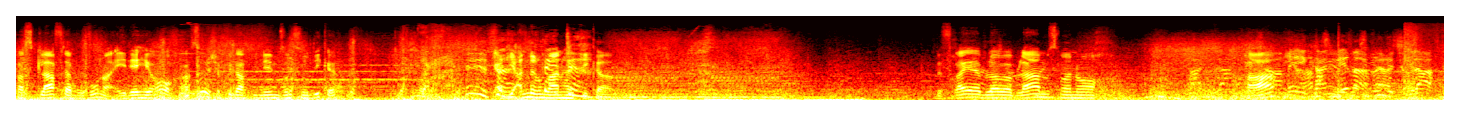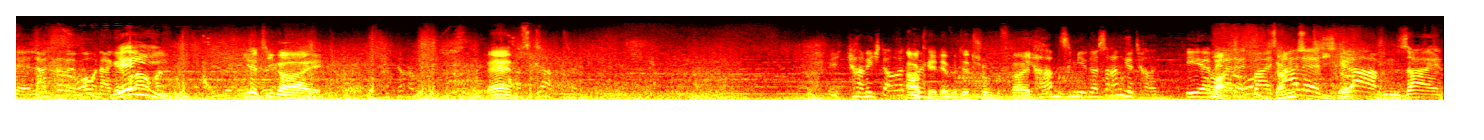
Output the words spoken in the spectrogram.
Versklavter Bewohner. Ey, der hier auch. Achso, ich hab gedacht, die nehmen sonst nur dicke. Ja, die anderen waren halt dicker. Befreier, bla bla bla, müssen wir noch. Ein paar. Yay! Hier, Tigerhai. Bams. Ich kann nicht atmen. Okay, der wird jetzt schon befreit. Wie haben sie mir das angetan? Ihr werdet bald alle Sklaven sein.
